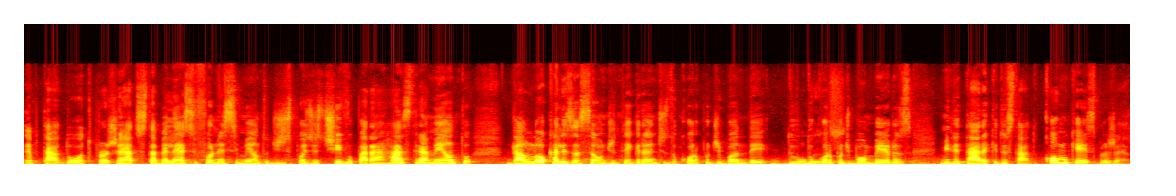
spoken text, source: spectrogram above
Deputado, outro projeto estabelece o fornecimento de dispositivo para rastreamento da localização de integrantes do Corpo de, Bande... do, do Corpo de Bombeiros Militar aqui do Estado. Como que é esse projeto?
